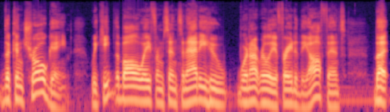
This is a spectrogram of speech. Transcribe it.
the control game. We keep the ball away from Cincinnati, who we're not really afraid of the offense, but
